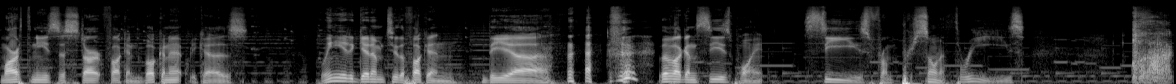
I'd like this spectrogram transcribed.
Marth needs to start fucking booking it because we need to get him to the fucking the, uh, the fucking seize point. Seize from Persona 3's.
